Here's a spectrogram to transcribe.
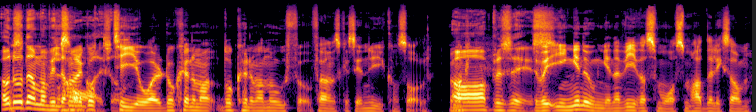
Ja, det var den man ville ha har det gått liksom. tio år, då kunde man, då kunde man nog få, få önska sig en ny konsol. Men man, Ja, precis. Det var ju ingen unge när vi var små som hade liksom,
